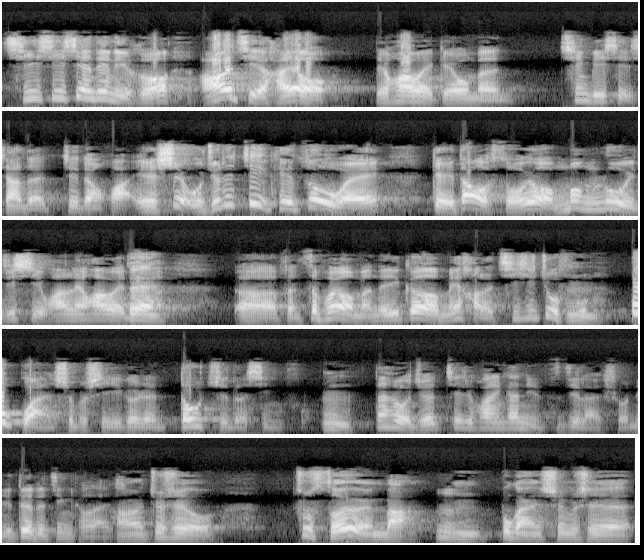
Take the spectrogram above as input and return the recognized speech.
七夕限定礼盒，而且还有莲花位给我们亲笔写下的这段话，也是我觉得这可以作为给到所有梦露以及喜欢莲花位的。呃，粉丝朋友们的一个美好的七夕祝福，不管是不是一个人都值得幸福。嗯，但是我觉得这句话应该你自己来说，你对着镜头来说。啊，就是祝所有人吧。嗯，不管是不是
